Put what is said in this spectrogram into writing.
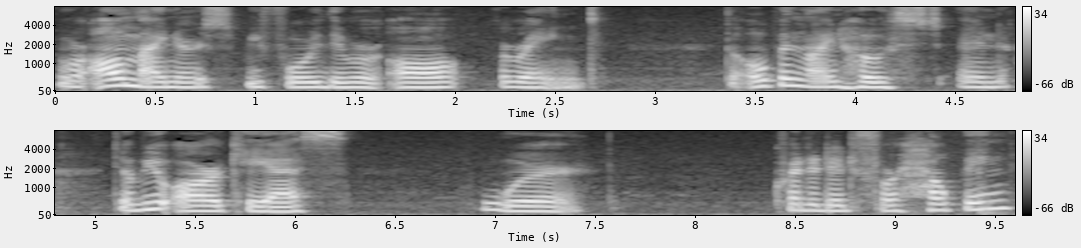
who were all minors before they were all arraigned. The open line host and WRKS were credited for helping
